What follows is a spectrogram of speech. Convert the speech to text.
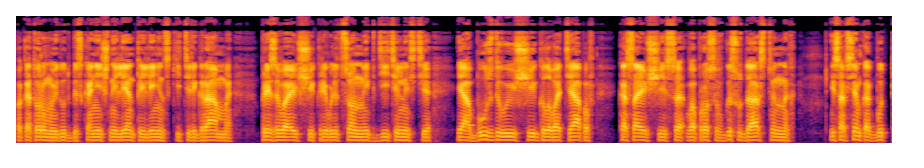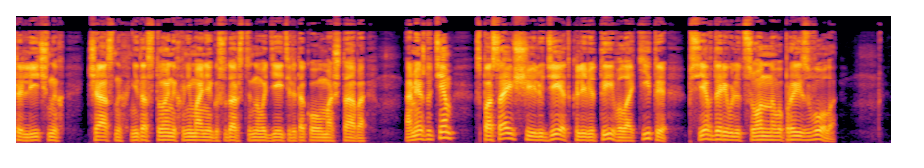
по которому идут бесконечные ленты ленинские телеграммы, призывающие к революционной бдительности и обуздывающие головотяпов, касающиеся вопросов государственных и совсем как будто личных, частных, недостойных внимания государственного деятеля такого масштаба, а между тем спасающие людей от клеветы, волокиты, псевдореволюционного произвола.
